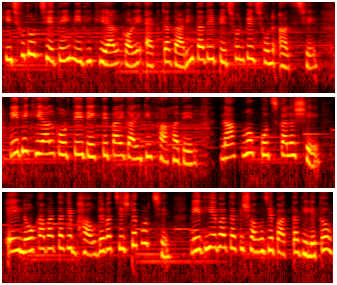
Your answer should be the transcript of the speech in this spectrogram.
কিছু দূর যেতেই নিধি খেয়াল করে একটা গাড়ি তাদের পেছন পেছন আসছে। নিধি খেয়াল করতেই দেখতে পায় গাড়িটি ফাহাদের। নাক মুখ কুচকালো সে। এই লোক আবার তাকে ভাও দেবার চেষ্টা করছে? নিধি এবার তাকে সহজে পাত্তা দিলে তো?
